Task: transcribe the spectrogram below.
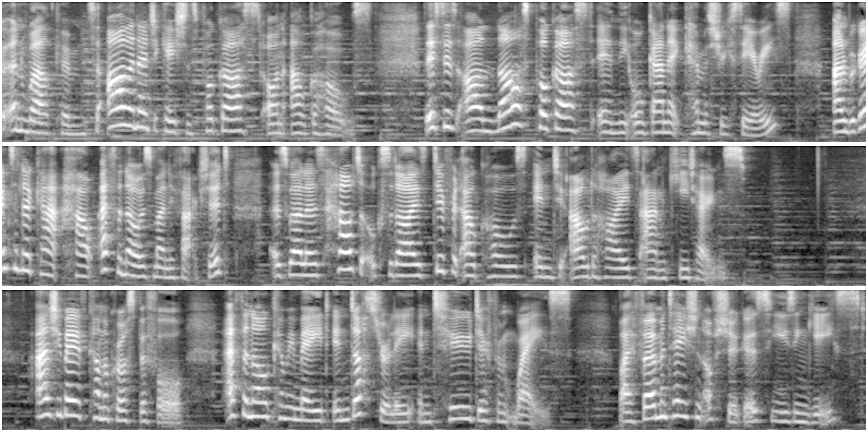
and welcome to Arlen Education's podcast on alcohols. This is our last podcast in the organic chemistry series, and we're going to look at how ethanol is manufactured, as well as how to oxidize different alcohols into aldehydes and ketones. As you may have come across before, ethanol can be made industrially in two different ways by fermentation of sugars using yeast,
